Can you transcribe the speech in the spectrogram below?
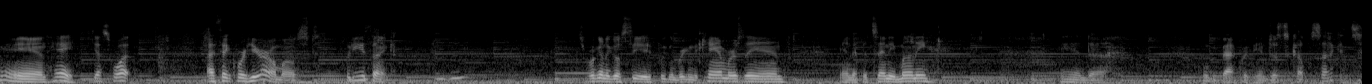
And hey, guess what? I think we're here almost. What do you think? Mhm. So we're gonna go see if we can bring the cameras in and if it's any money. And uh, we'll be back with you in just a couple seconds.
